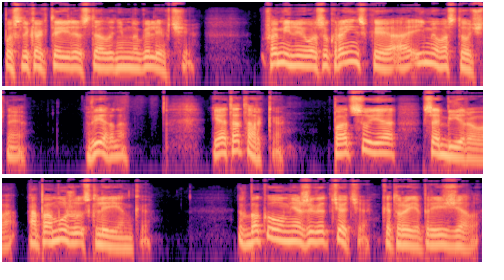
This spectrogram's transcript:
После коктейля стало немного легче. «Фамилия у вас украинская, а имя восточное». «Верно. Я татарка. По отцу я Сабирова, а по мужу Склеенко. В Баку у меня живет тетя, я приезжала.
